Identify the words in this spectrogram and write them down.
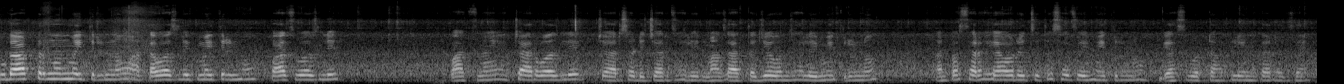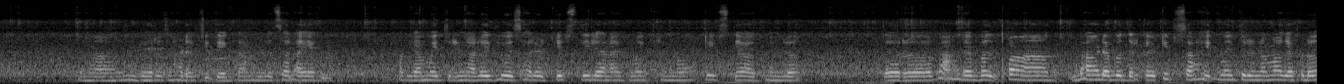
गुड आफ्टरनून मैत्रिणीनो आता वाजलेत मैत्रिणीनो पाच वाजलेत. पाच नाही चार वाजलेत. चार साडेचार झालेत. माझं आता जेवण झालं आहे मैत्रिणीनो. आणि पसारा हे आवरायचं तसंच आहे मैत्रिणीनो. गॅसवर टाक क्लीन करायचं आहे घर झाडायची ते एकदा म्हणलं चला एक आपल्या मैत्रिणीला लय दिवस झाले टिप्स दिल्या नाहीत मैत्रिणीनो. टिप्स द्यावेत म्हणलं. तर बांगड्याबद्दल पा बांगड्याबद्दल काही टिप्स आहेत मैत्रिणीनं माझ्याकडं.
